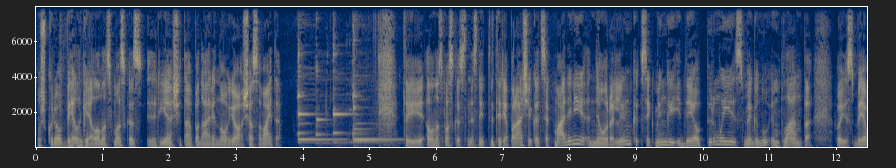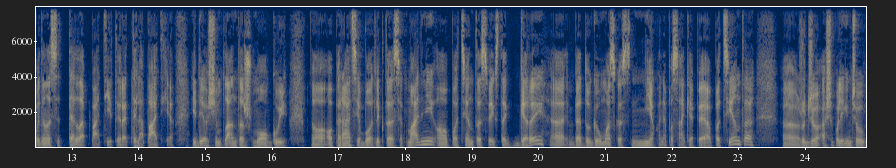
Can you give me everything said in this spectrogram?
už kurio vėlgi Elonas Muskas ir jie šitą padarė naujo šią savaitę. Tai Elonas Muskas nesnei Twitter'e parašė, kad sekmadienį Neuralink sėkmingai įdėjo pirmąjį smegenų implantą. O jis beje vadinasi telepatija, tai yra telepatija. Įdėjo šį implantą žmogui. O operacija buvo atlikta sekmadienį, o pacientas veiksta gerai, e, bet daugiau Muskas nieko nepasakė apie pacientą. E, Žodžiu, aš jį palyginčiau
